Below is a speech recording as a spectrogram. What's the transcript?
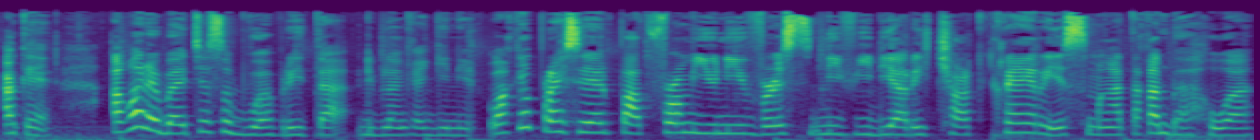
Oke, okay, aku ada baca sebuah berita dibilang kayak gini. Wakil Presiden Platform Universe Nvidia Richard Claris mengatakan bahwa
